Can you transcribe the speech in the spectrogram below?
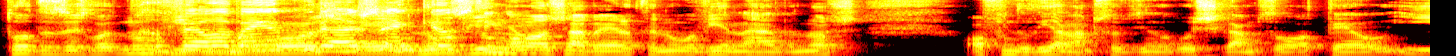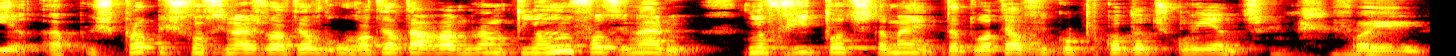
Todas as não Revela bem a coragem é, que eles tinham. Não havia uma loja aberta, não havia nada. Nós ao fim do dia, lá, pessoas de rua, chegámos ao hotel e a, os próprios funcionários do hotel, o hotel estava não tinha um funcionário, tinham fugido todos também. Portanto, o hotel ficou por conta dos clientes. Foi.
